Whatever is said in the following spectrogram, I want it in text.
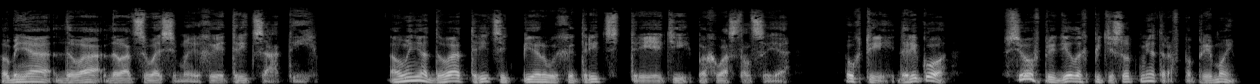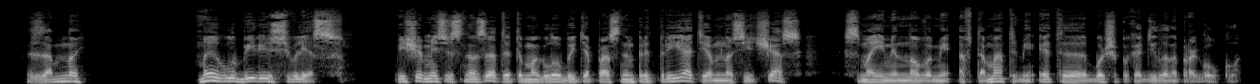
«У меня два двадцать восьмых и тридцатый». «А у меня два тридцать первых и тридцать третий», — похвастался я. «Ух ты, далеко. Все в пределах пятисот метров по прямой. За мной». Мы углубились в лес. Еще месяц назад это могло быть опасным предприятием, но сейчас, с моими новыми автоматами, это больше походило на прогулку.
